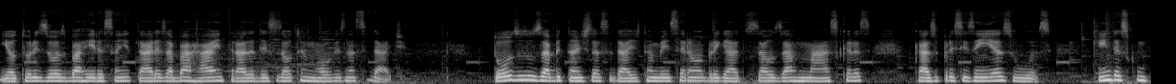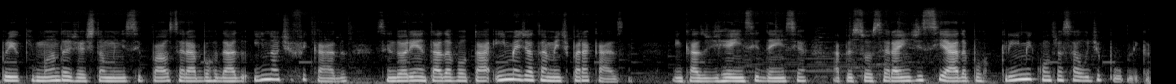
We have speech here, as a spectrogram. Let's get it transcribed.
e autorizou as barreiras sanitárias a barrar a entrada desses automóveis na cidade. Todos os habitantes da cidade também serão obrigados a usar máscaras caso precisem ir às ruas. Quem descumprir o que manda a gestão municipal será abordado e notificado, sendo orientado a voltar imediatamente para casa. Em caso de reincidência, a pessoa será indiciada por crime contra a saúde pública.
